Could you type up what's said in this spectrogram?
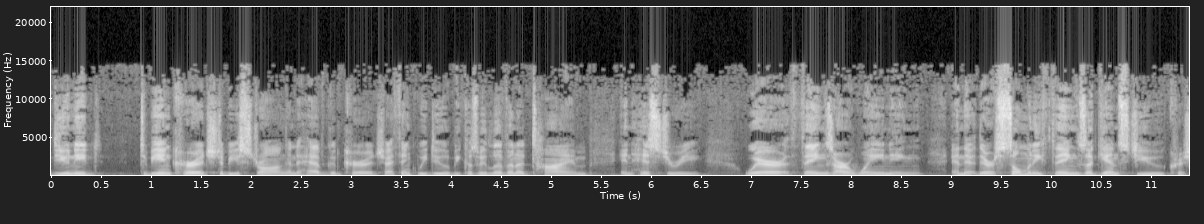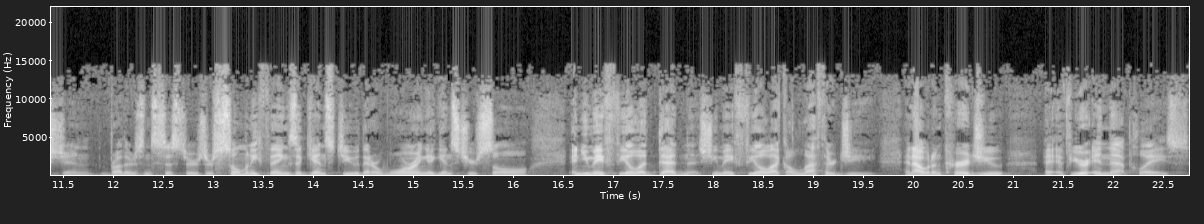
Do you need to be encouraged to be strong and to have good courage? I think we do because we live in a time in history where things are waning and there, there, are so many things against you, Christian brothers and sisters. There's so many things against you that are warring against your soul. And you may feel a deadness. You may feel like a lethargy. And I would encourage you, if you're in that place,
